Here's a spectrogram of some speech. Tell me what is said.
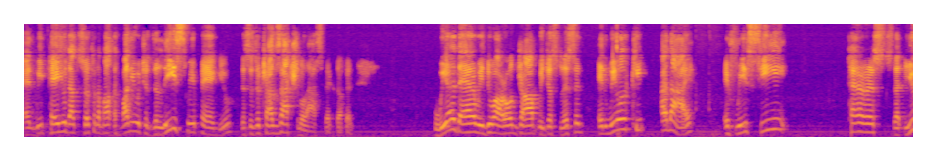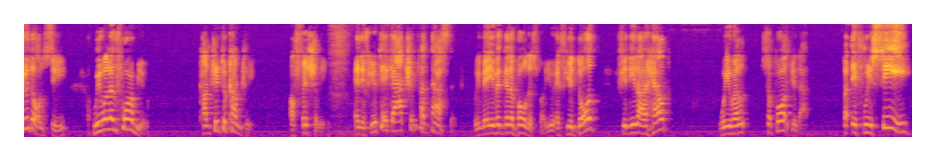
and we pay you that certain amount of money, which is the least we're paying you. This is the transactional aspect of it. We are there, we do our own job, we just listen, and we will keep an eye. If we see terrorists that you don't see, we will inform you, country to country, officially. And if you take action, fantastic. We may even get a bonus for you. If you don't, if you need our help, we will support you that. But if we see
